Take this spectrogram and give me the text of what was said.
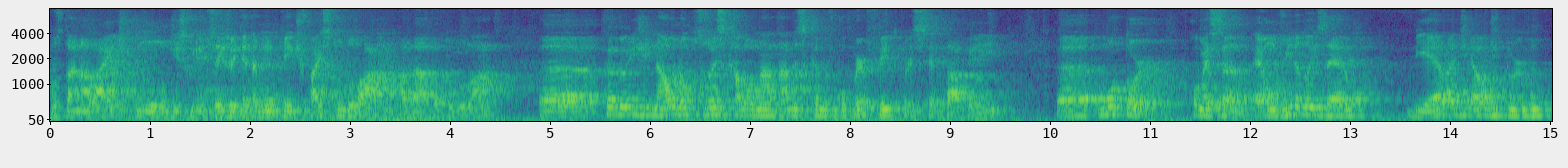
os Dynalite com um disco de 280mm que a gente faz tudo lá, adapta tudo lá. Ah, câmbio original, não precisou escalonar nada, esse câmbio ficou perfeito para esse setup aí. Ah, motor, começando, é um Vira 2.0, biela de Audi Turbo,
